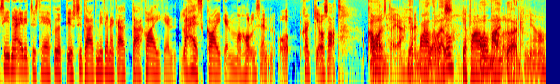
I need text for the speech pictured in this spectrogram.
siinä erityisesti hehkutettiin just sitä, että miten ne käyttää kaiken, lähes kaiken mahdollisen, kaikki osat kaloista. On. Ja, Ja palvelu. Ja palvelu. Oh my palvelu. God. Joo,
